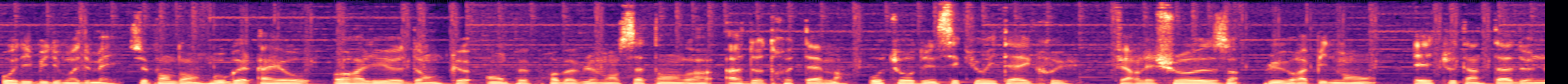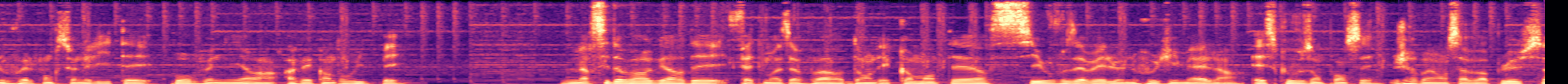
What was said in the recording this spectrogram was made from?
au début du mois de mai. Cependant, Google I.O. aura lieu donc on peut probablement s'attendre à d'autres thèmes autour d'une sécurité accrue, faire les choses plus rapidement et tout un tas de nouvelles fonctionnalités pour venir avec Android P. Merci d'avoir regardé, faites-moi savoir dans les commentaires si vous avez le nouveau Gmail et ce que vous en pensez. J'aimerais en savoir plus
